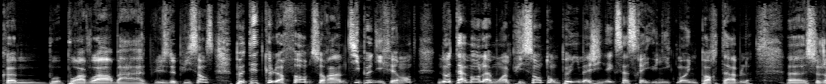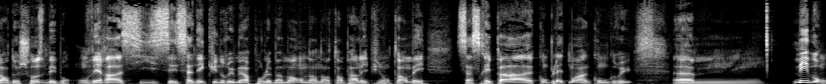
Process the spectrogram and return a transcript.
comme pour avoir bah, plus de puissance. Peut-être que leur forme sera un petit peu différente, notamment la moins puissante. On peut imaginer que ça serait uniquement une portable, euh, ce genre de choses. Mais bon, on verra si ça n'est qu'une rumeur pour le moment. On en entend parler depuis longtemps, mais ça serait pas complètement incongru. mais bon,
